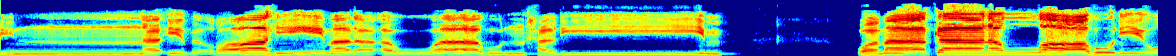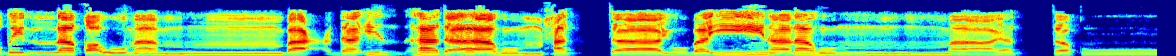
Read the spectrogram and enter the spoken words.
إن إبراهيم لأواه حليم وما كان الله ليضل قوما بعد إذ هداهم حتى يبين لهم ما يتقون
